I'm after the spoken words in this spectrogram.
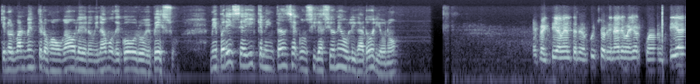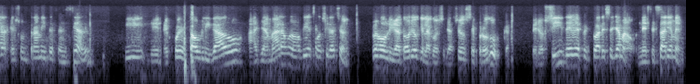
que normalmente los abogados le denominamos de cobro de peso. Me parece ahí que la instancia de conciliación es obligatoria, ¿o no? Efectivamente, en el juicio ordinario mayor cuantía es un trámite esencial y el juez está obligado a llamar a una audiencia de conciliación. No es obligatorio que la conciliación se produzca, pero sí debe efectuar ese llamado, necesariamente.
